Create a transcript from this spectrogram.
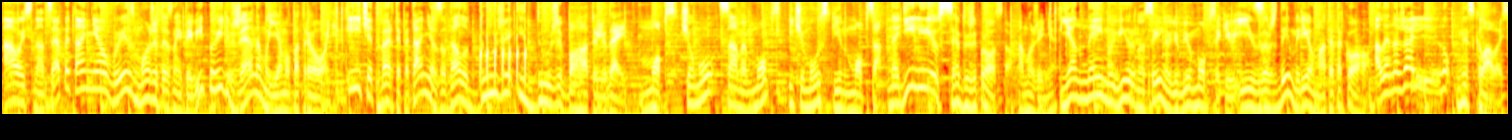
А ось на це питання ви зможете знайти відповідь вже на моєму патреоні. І четверте питання задало дуже і дуже багато людей. Мопс. Чому саме мопс і чому скін мопса? На ділі все дуже просто. А може й ні? Я неймовірно сильно люблю мопсиків і завжди мріяв мати такого. Але на жаль, ну не склалось.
